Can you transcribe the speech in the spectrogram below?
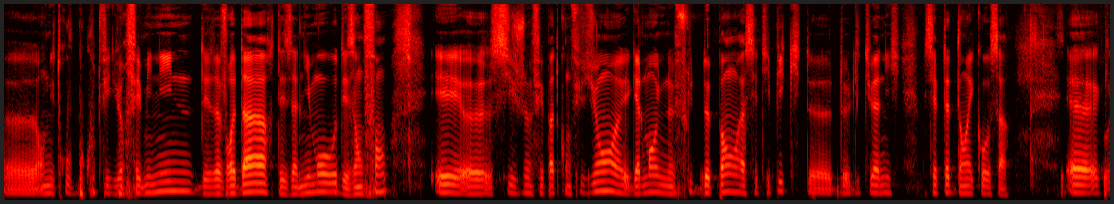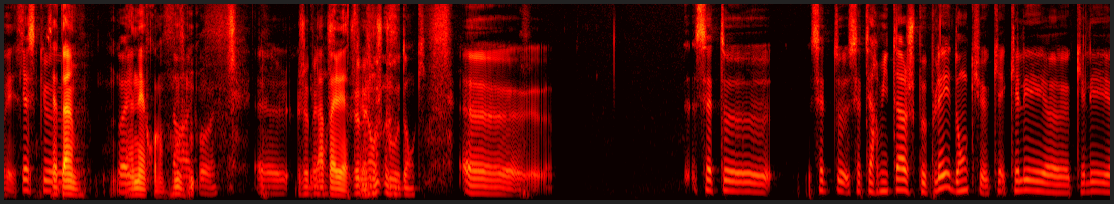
on y trouve beaucoup de figures féminines, des œuvres d'art, des animaux, des enfants. Et si je ne fais pas de confusion, également une flûte de pan assez typique de, de Lituanie. C'est peut-être dans Echo, ça. Euh, oui, Qu'est-ce que c'est un, ouais, un écho. Un écho ouais. euh, je, mélange, je mélange tout donc. Euh, cette, cette, cet ermitage peuplé, donc, quel est, quel est,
